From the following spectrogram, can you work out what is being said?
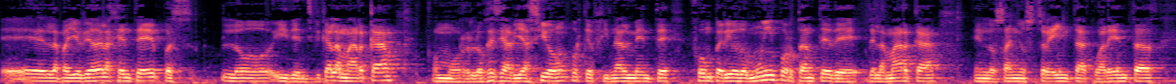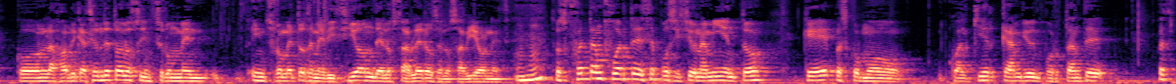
Eh, la mayoría de la gente pues lo identifica la marca como relojes de aviación porque finalmente fue un periodo muy importante de, de la marca en los años 30, 40 con la fabricación de todos los instrumen- instrumentos de medición de los tableros de los aviones. Entonces fue tan fuerte ese posicionamiento que pues como cualquier cambio importante pues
